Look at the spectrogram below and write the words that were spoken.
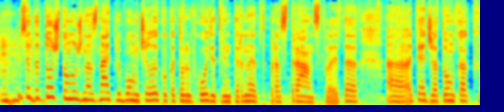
Uh-huh. То есть это то, что нужно знать любому человеку, который входит в интернет-пространство. Это, опять же, о том, как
